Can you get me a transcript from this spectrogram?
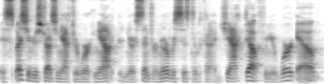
especially if you're stretching after working out. Your central nervous system is kind of jacked up from your workout,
